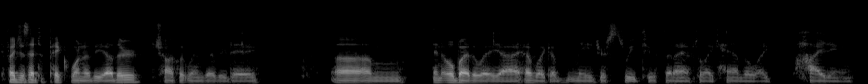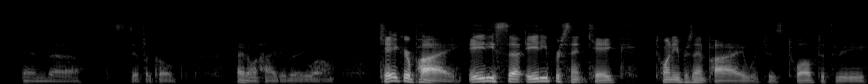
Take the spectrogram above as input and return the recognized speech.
If I just had to pick one or the other, chocolate wins every day. Um, and oh, by the way, yeah, I have like a major sweet tooth that I have to like handle like hiding, and uh, it's difficult. I don't hide it very well. Cake or pie? 80 percent cake, 20% pie, which is 12 to 3.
